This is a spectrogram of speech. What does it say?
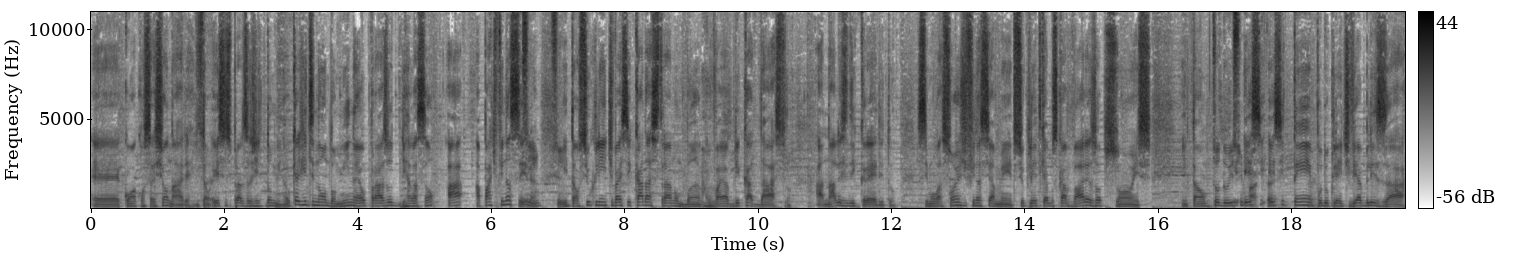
é, com a concessionária. Então, esses prazos a gente domina. O que a gente não domina é o prazo de relação à, à parte financeira. Sim, sim. Então, se o cliente vai se cadastrar num banco, vai abrir cadastro, análise de crédito, simulações de financiamento, se o cliente quer buscar várias opções, então Tudo isso esse, impacta, é. esse tempo do cliente viabilizar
